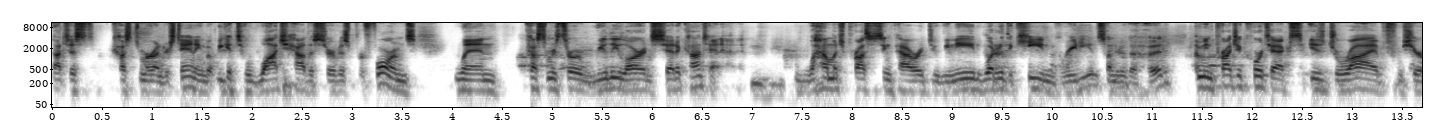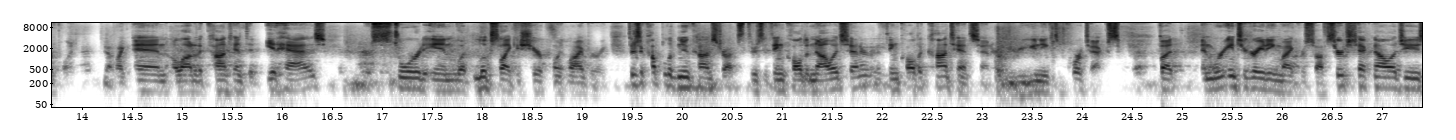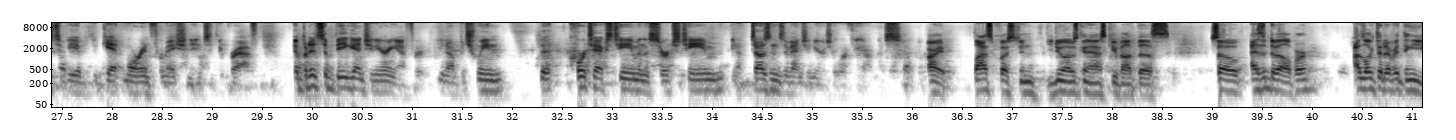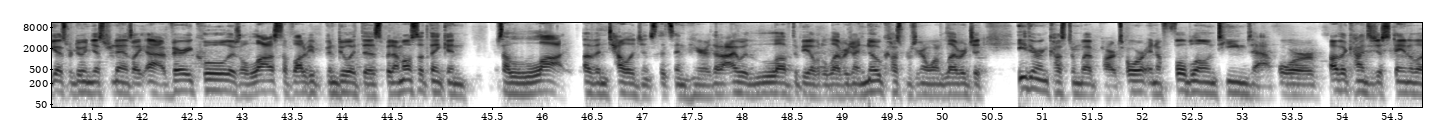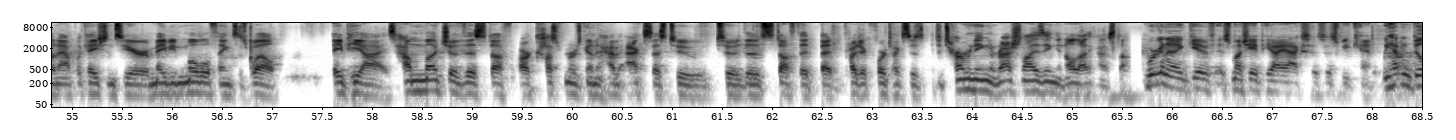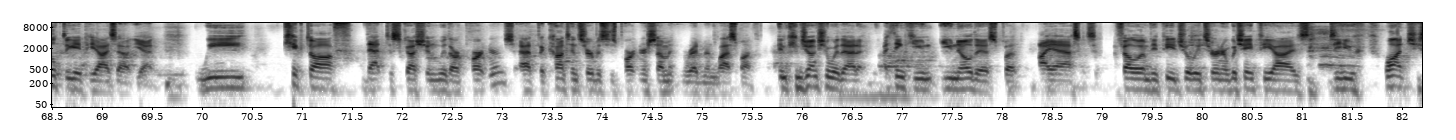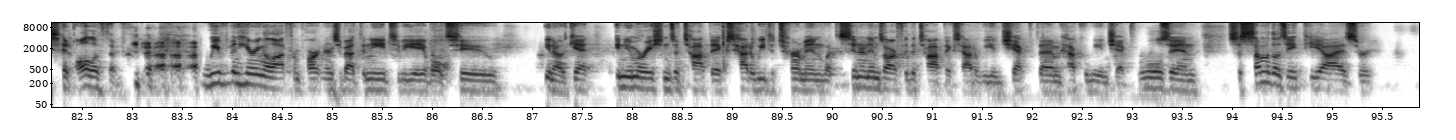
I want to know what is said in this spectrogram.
not just customer understanding, but we get to watch how the service performs when customers throw a really large set of content at it. Mm-hmm. How much processing power do we need? What are the key ingredients under the hood? I mean, Project Cortex is derived from SharePoint. Like, and a lot of the content that it has is stored in what looks like a SharePoint library. There's a couple of new constructs. There's a thing called a knowledge center and a thing called a content center that are unique to Cortex. But and we're integrating Microsoft search technologies to be able to get more information into the graph. But it's a big engineering effort. You know, between the Cortex team and the search team, you know, dozens of engineers are working on this. All right, last question. You knew I was going to ask you about this. So, as a developer, I looked at everything you guys were doing yesterday. I was like, ah, very cool. There's a lot of stuff a lot of people can do with this. But I'm also thinking there's a lot of intelligence that's in here that I would love to be able to leverage. I know customers are going to want to leverage it either in custom web parts or in a full blown Teams app or other kinds of just standalone applications here, maybe mobile things as well. APIs. How much of this stuff are customers going to have access to to the stuff that, that Project Cortex is determining and rationalizing and all that kind of stuff? We're going to give as much API access as we can. We haven't built the APIs out yet. We kicked off that discussion with our partners at the Content Services Partner Summit in Redmond last month. In conjunction with that, I think you you know this, but I asked fellow MVP Julie Turner, which APIs do you want? She said all of them. We've been hearing a lot from partners about the need to be able to you know, get enumerations of topics. How do we determine what the synonyms are for the topics? How do we inject them? How can we inject rules in? So some of those APIs are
